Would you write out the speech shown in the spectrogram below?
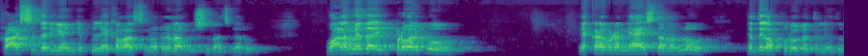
ఫ్రాడ్స్ జరిగాయని చెప్పి లేఖ రాస్తున్నారు రఘురామకృష్ణరాజు గారు. వాళ్ళ మీద ఇప్పటివరకు ఎక్కడ కూడా న్యాయస్థానంలో పెద్దగా పురోగతి లేదు.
